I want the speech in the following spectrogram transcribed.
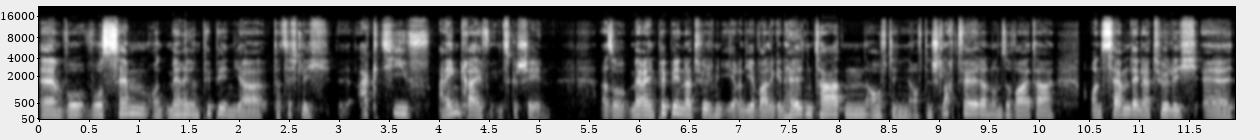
ähm, wo wo Sam und Merry und Pippin ja tatsächlich, äh, aktiv eingreifen ins Geschehen. Also, Merry Pippin natürlich mit ihren jeweiligen Heldentaten auf den auf den Schlachtfeldern und so weiter und Sam, der natürlich, äh,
